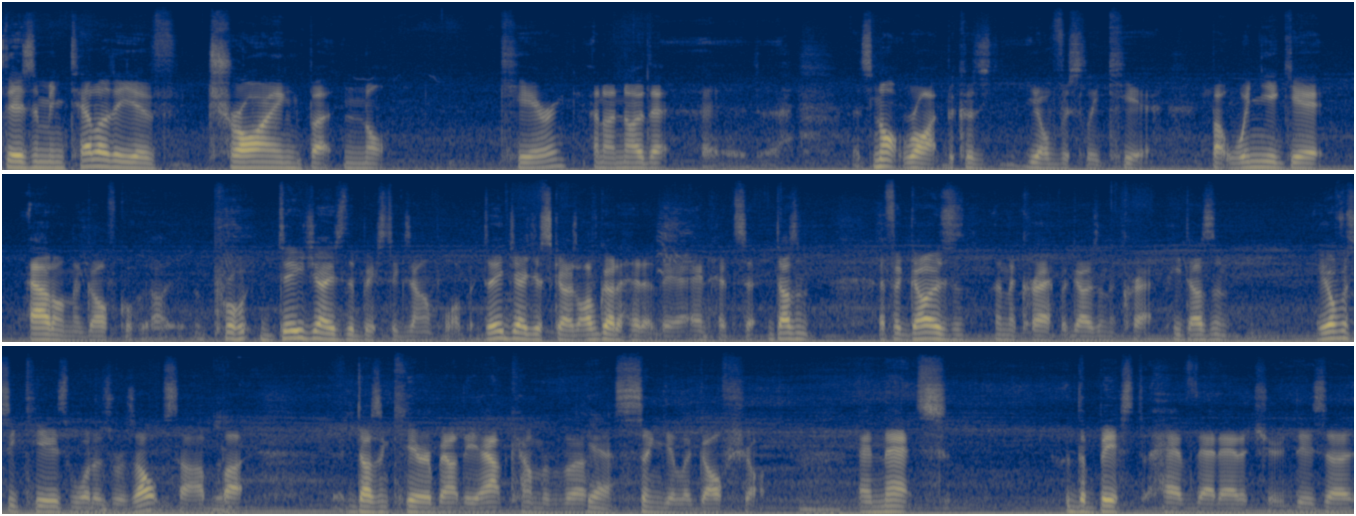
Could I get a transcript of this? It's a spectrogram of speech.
there's a mentality of trying but not caring, and I know that uh, it's not right because you obviously care. But when you get out on the golf course, uh, DJ is the best example of it. DJ just goes, "I've got to hit it there," and hits it. Doesn't if it goes in the crap, it goes in the crap. He doesn't. He obviously cares what his results are, yeah. but doesn't care about the outcome of a yeah. singular golf shot. Mm. And that's the best to have that attitude. There's a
